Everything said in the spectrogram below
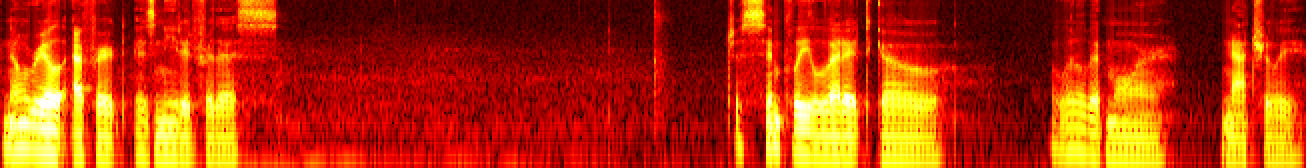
No real effort is needed for this. Just simply let it go a little bit more naturally.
